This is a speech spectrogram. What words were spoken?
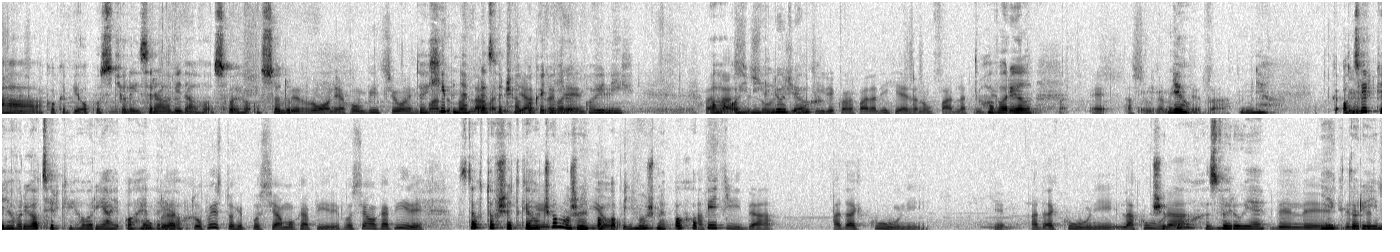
a, ako keby opustil Izrael, vydal ho svojho osudu. To je chybné presvedčenie, keď hovoril o iných, o, o iných ľuďoch, hovoril, neho, ne, o církev, hovorí o církvi, hovorí aj o Hebrejoch. Z tohto všetkého, čo môžeme pochopiť? Môžeme pochopiť, la cura Boh zveruje niektorým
